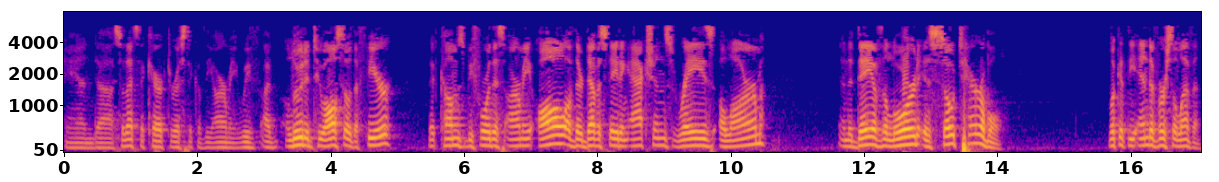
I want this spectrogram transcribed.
and uh, so that's the characteristic of the army. We've I've alluded to also the fear that comes before this army. All of their devastating actions raise alarm, and the day of the Lord is so terrible. Look at the end of verse 11.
